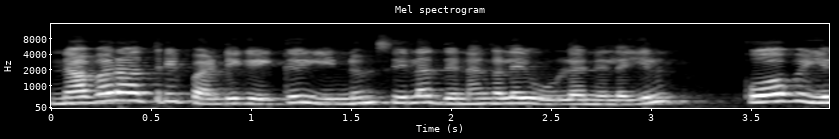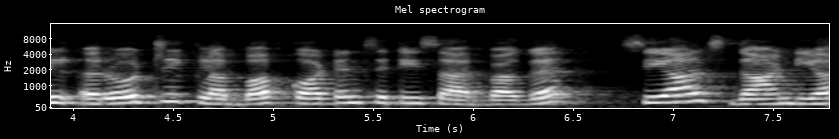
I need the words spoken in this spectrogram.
நவராத்திரி பண்டிகைக்கு இன்னும் சில தினங்களே உள்ள நிலையில் கோவையில் Rotary Club of Cotton City சார்பாக சியால்ஸ் தாண்டியா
